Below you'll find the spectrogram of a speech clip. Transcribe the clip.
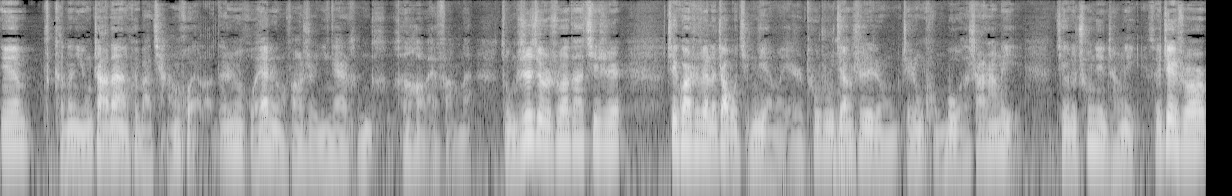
因为可能你用炸弹会把墙毁了，但是用火焰这种方式应该是很很很好来防的。总之就是说，它其实这块是为了照顾情节嘛，也是突出僵尸这种这种恐怖的杀伤力，结果就冲进城里。所以这时候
